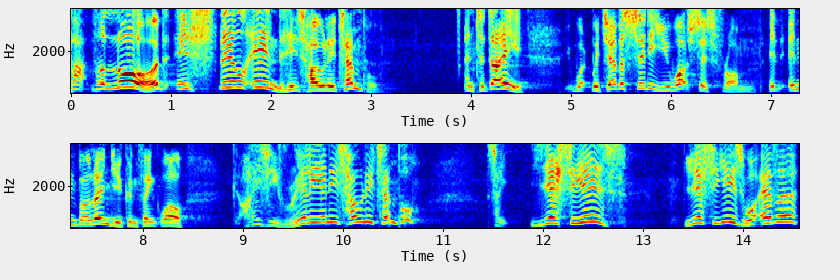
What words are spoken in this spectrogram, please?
But the Lord is still in his holy temple. And today, whichever city you watch this from, in, in Berlin, you can think, well, God, is he really in his holy temple? Say, yes, he is. Yes, he is. Whatever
